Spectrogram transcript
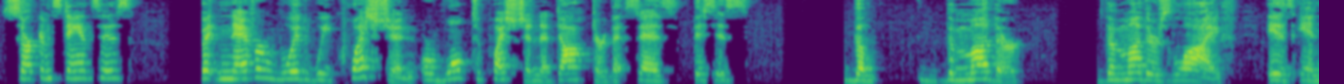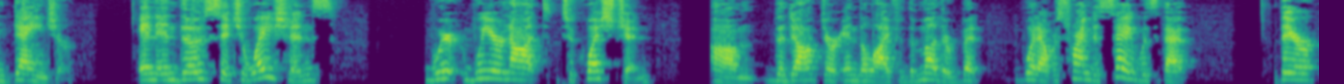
circumstances but never would we question or want to question a doctor that says this is the the mother the mother's life is in danger. And in those situations we're we are not to question um, the doctor in the life of the mother. But what i was trying to say was that there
